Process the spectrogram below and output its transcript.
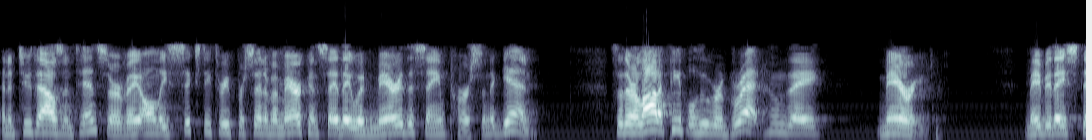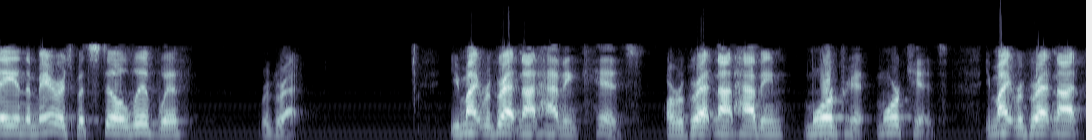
In a 2010 survey, only 63% of Americans say they would marry the same person again. So there are a lot of people who regret whom they married. Maybe they stay in the marriage but still live with regret. You might regret not having kids or regret not having more, more kids. You might regret not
